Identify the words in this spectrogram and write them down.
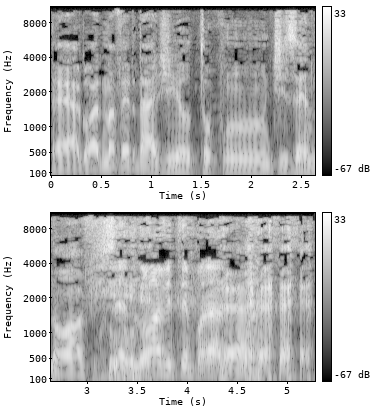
É, agora na verdade eu tô com 19. 19 temporadas? É.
